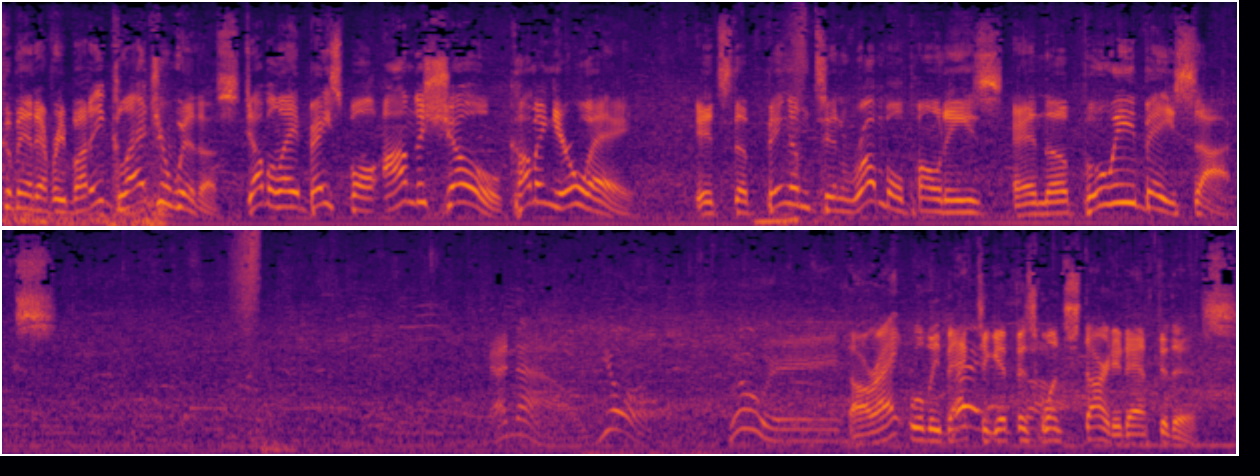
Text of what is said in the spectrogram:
Welcome in, everybody. Glad you're with us. Double A Baseball on the show, coming your way. It's the Binghamton Rumble Ponies and the Bowie Bay Sox. And now, your Bowie. All right, we'll be back to get this one started after this.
